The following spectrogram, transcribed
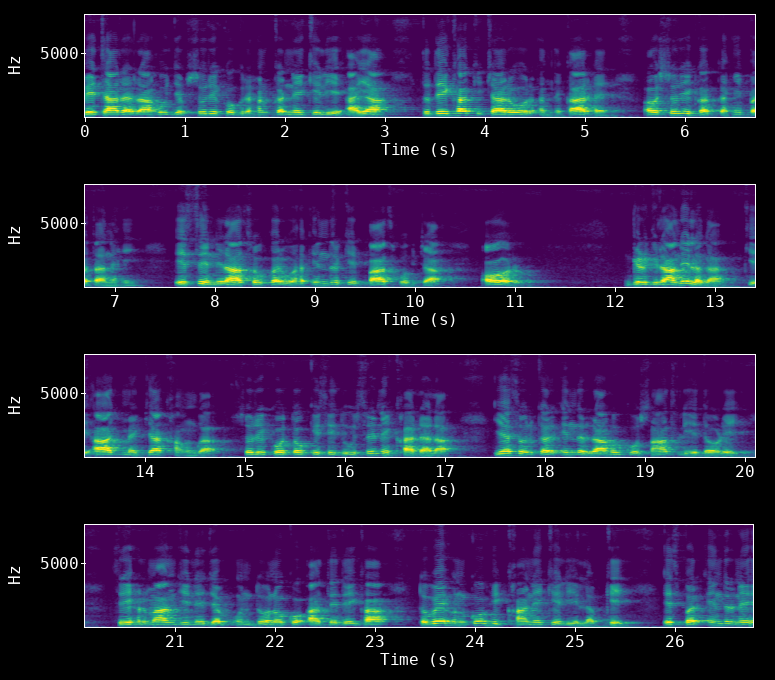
बेचारा राहु जब सूर्य को ग्रहण करने के लिए आया तो देखा कि चारों ओर अंधकार है और सूर्य का कहीं पता नहीं। इससे निराश होकर वह इंद्र के पास पहुँचा और गिड़गिड़ाने लगा कि आज मैं क्या खाऊँगा। सूर्य को तो किसी दूसरे ने खा डाला। यह सुनकर इंद्र राहु को साथ लिए दौड़े। श्री हनुमान जी ने जब उन दोनों को आते देखा तो वे उनको भी खाने के लिए लपके। इस पर इंद्र ने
